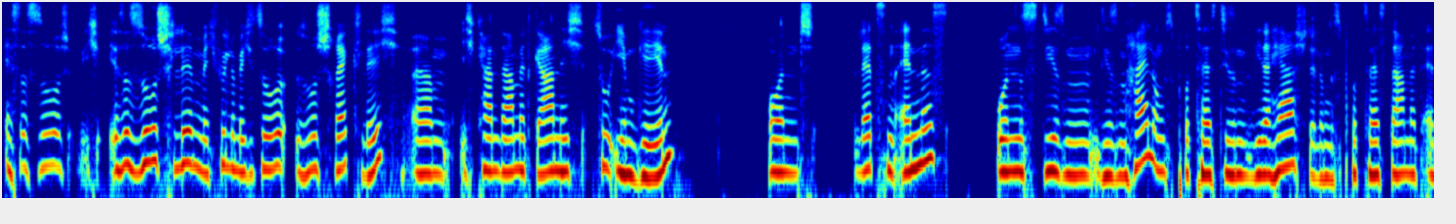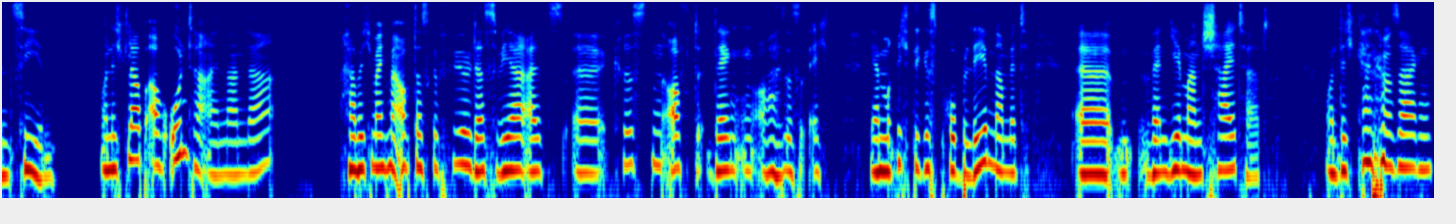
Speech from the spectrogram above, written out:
es ist so, ich, es ist so schlimm, ich fühle mich so, so schrecklich, ähm, ich kann damit gar nicht zu ihm gehen. Und letzten Endes uns diesem, diesem Heilungsprozess, diesem Wiederherstellungsprozess damit entziehen. Und ich glaube auch untereinander habe ich manchmal auch das Gefühl, dass wir als äh, Christen oft denken, oh, es ist echt, wir haben ein richtiges Problem damit, äh, wenn jemand scheitert. Und ich kann nur sagen,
